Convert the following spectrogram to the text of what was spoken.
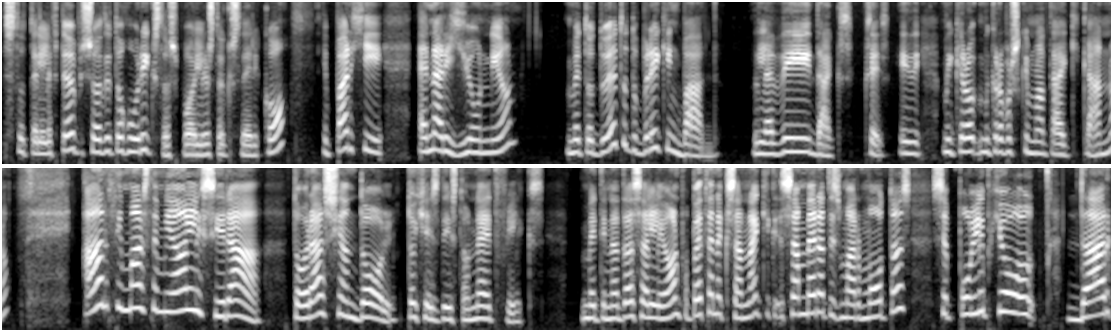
στο τελευταίο επεισόδιο, το έχω ρίξει το spoiler στο εξωτερικό, υπάρχει ένα reunion με το ντουέτο του Breaking Bad. Δηλαδή, εντάξει, ξέρεις, μικρό, μικρό προσκυματάκι κάνω. Αν θυμάστε μια άλλη σειρά, το Russian Doll, το έχεις δει στο Netflix, με την Αντάσα Λεόν που πέθανε ξανά και σαν μέρα της μαρμότας σε πολύ πιο dark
